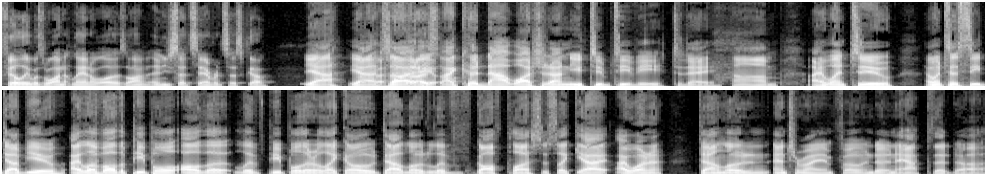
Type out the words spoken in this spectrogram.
Philly was one, Atlanta was on, and you said San Francisco. yeah, yeah. Okay, so I I. I could not watch it on YouTube TV today. Um, I went to I went to CW. I love all the people, all the LIV people that are like, oh, download LIV Golf Plus. It's like, yeah, I, I want to download and enter my info into an app that uh,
